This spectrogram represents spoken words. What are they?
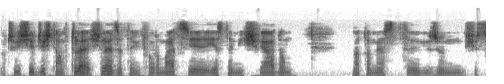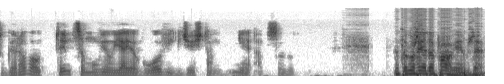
oczywiście gdzieś tam w tle śledzę te informacje, jestem ich świadom, Natomiast, y, żebym się sugerował tym, co mówią jajogłowi gdzieś tam, nie, absolutnie. No to może ja dopowiem, że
